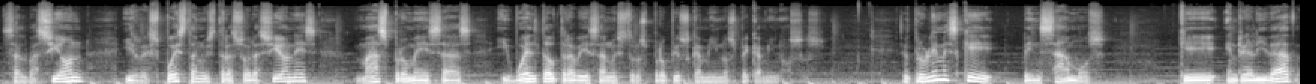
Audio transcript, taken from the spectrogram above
salvación y respuesta a nuestras oraciones, más promesas y vuelta otra vez a nuestros propios caminos pecaminosos. El problema es que pensamos que en realidad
